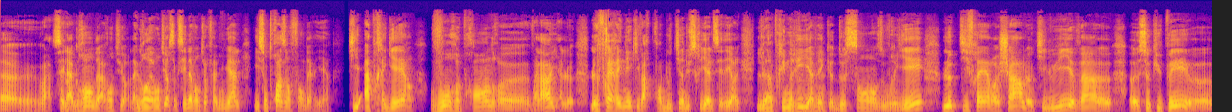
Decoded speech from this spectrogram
Euh, voilà, c'est la grande aventure. La grande aventure, c'est que c'est une aventure familiale. Ils sont trois enfants derrière qui, après-guerre, vont reprendre, euh, voilà, il y a le, le frère aîné qui va reprendre l'outil industriel, c'est-à-dire l'imprimerie avec 200 ouvriers, le petit frère Charles qui, lui, va euh, euh, s'occuper, euh,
